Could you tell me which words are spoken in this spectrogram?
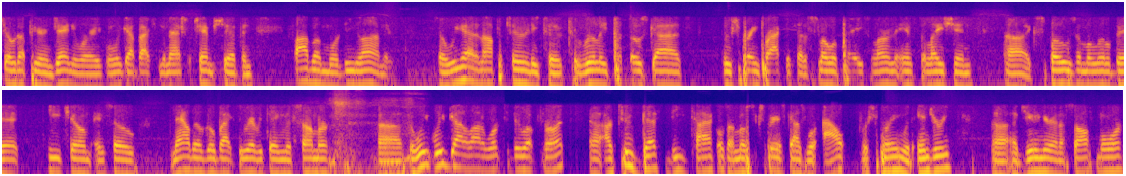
showed up here in January when we got back from the national championship, and five of them were D linemen. So we had an opportunity to to really put those guys through spring practice at a slower pace, learn the installation, uh, expose them a little bit, teach them, and so now they'll go back through everything this summer uh, so we, we've got a lot of work to do up front, uh, our two best D tackles, our most experienced guys, were out for spring with injury, uh, a junior and a sophomore.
